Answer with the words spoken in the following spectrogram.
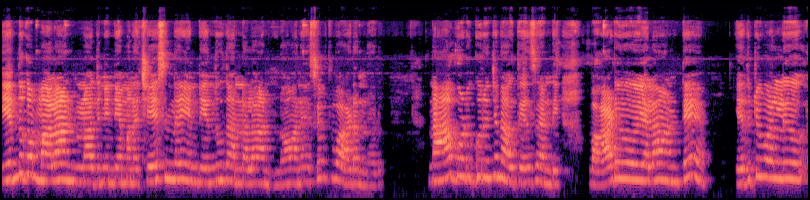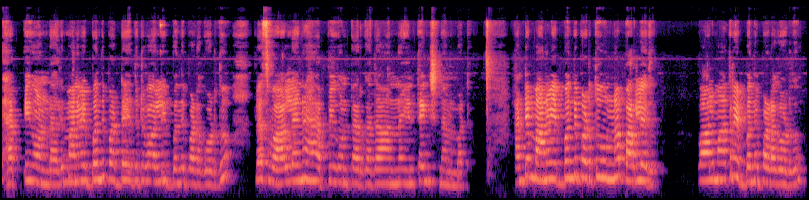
ఎందుకమ్మా అలా అంటున్నావు? అది నిన్నేమన్నా ఏమైనా చేసిందా? ఏంటి? ఎందుకు దాన్ని అలా అంటున్నావు? అనేసి వాడన్నాడు. నా కొడుకు గురించి నాకు తెలుసండి. వాడు ఎలా అంటే ఎదుటి వాళ్ళు హ్యాపీగా ఉండాలి. మనం ఇబ్బంది పడ్డా ఎదుటి వాళ్ళు ఇబ్బంది పడకూడదు. ప్లస్ వాళ్ళైనా హ్యాపీగా ఉంటారు కదా అన్న ఇంటెన్షన్ అనమాట అంటే మనం ఇబ్బంది పడుతూ ఉన్నా పర్లేదు. వాళ్ళు మాత్రం ఇబ్బంది పడకూడదు.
